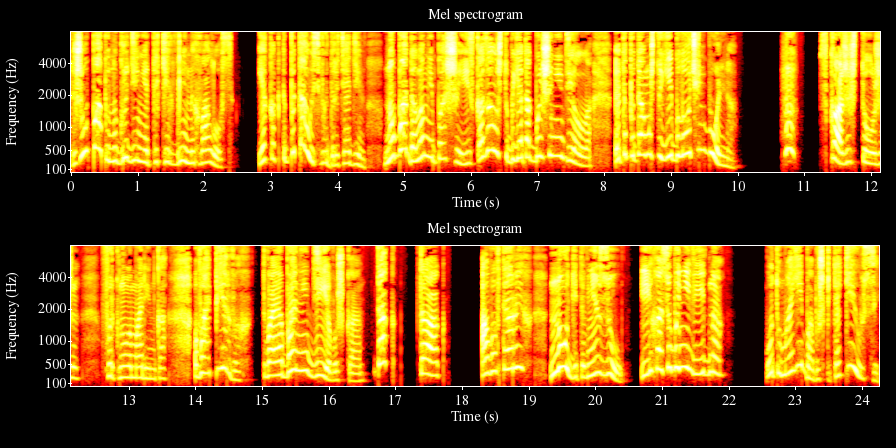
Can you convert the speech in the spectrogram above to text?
Даже у папы на груди нет таких длинных волос. Я как-то пыталась выдрать один, но Ба дала мне по шее и сказала, чтобы я так больше не делала. Это потому, что ей было очень больно. «Хм, скажешь тоже», — фыркнула Маринка. «Во-первых, твоя Ба не девушка, так? Так. А во-вторых, ноги-то внизу, и их особо не видно. Вот у моей бабушки такие усы,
